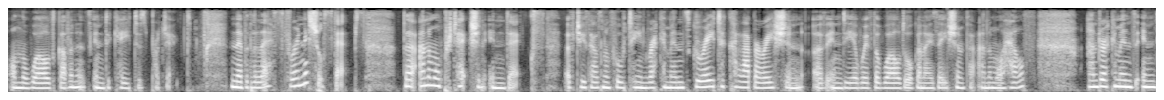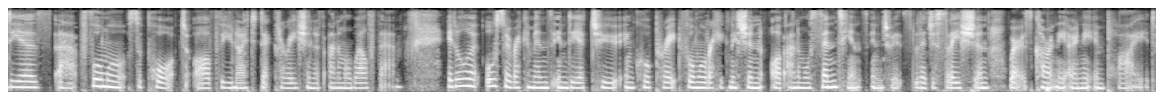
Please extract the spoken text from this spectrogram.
on the World Governance Indicators Project. Nevertheless, for initial steps, the Animal Protection Index of 2014 recommends greater collaboration of India with the World Organization for Animal Health and recommends India's uh, formal support of the United Declaration of Animal Welfare. It also recommends India to incorporate formal recognition of animal sentience into its legislation where it's currently only implied.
